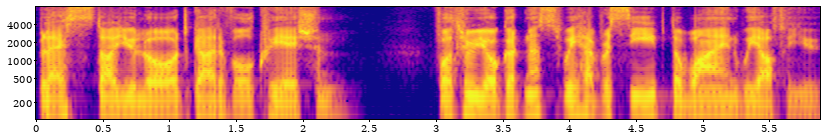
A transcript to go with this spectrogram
Blessed are you, Lord, God of all creation, for through your goodness we have received the wine we offer you,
